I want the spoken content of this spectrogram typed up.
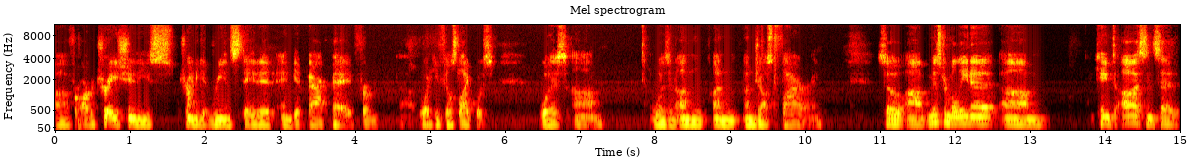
uh, for arbitration. He's trying to get reinstated and get back pay from uh, what he feels like was was um, was an un, un, unjust firing. So Mr. Molina. Came to us and said,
